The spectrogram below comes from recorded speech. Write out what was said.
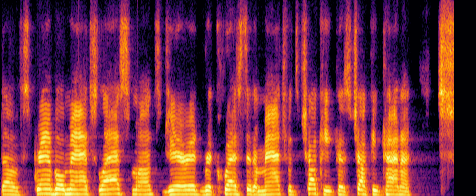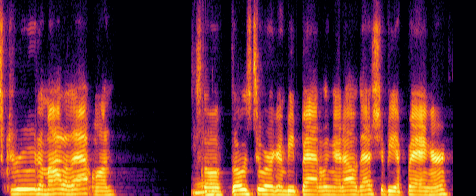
the scramble match last month. Jared requested a match with Chucky because Chucky kind of screwed him out of that one. So those two are going to be battling it out. That should be a banger.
